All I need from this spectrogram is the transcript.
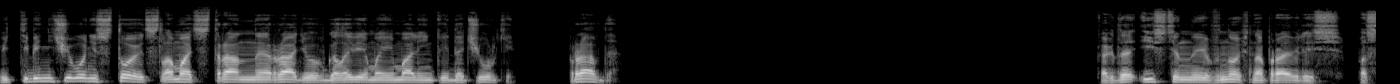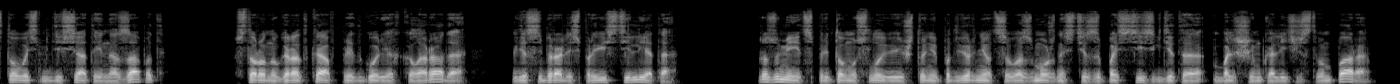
Ведь тебе ничего не стоит сломать странное радио в голове моей маленькой дочурки. Правда? Когда истинные вновь направились по 180-й на запад, в сторону городка в предгорьях Колорадо, где собирались провести лето. Разумеется, при том условии, что не подвернется возможности запастись где-то большим количеством пара.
